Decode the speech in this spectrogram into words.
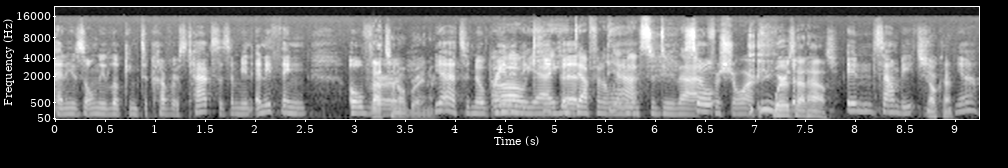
and he's only looking to cover his taxes. I mean, anything over That's a no-brainer. Yeah, it's a no brainer. Oh, to yeah, keep he it. definitely Yeah. needs to do that So, for sure. Where's that house? in Sound Beach. Okay. Yeah,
